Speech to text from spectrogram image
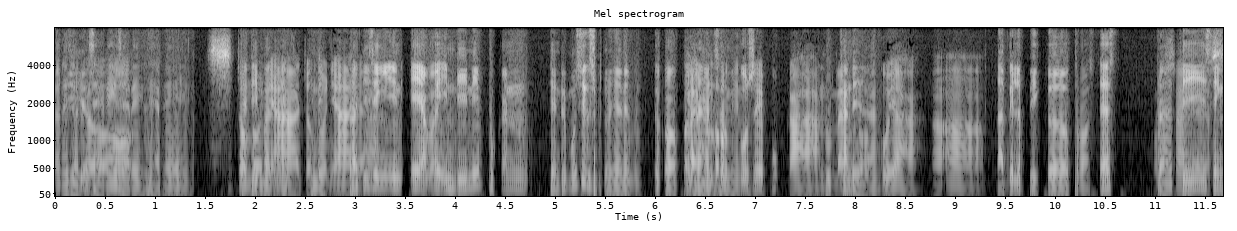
Sorry, sorry, Iya. sharing, sharing, sharing. Contohnya, balik- contohnya indie. Berarti ya. sing in- eh, indie ini bukan genre musik sebetulnya nih, itu menurutku sih bukan. Lek Bukan ya? Menurutku ya, heeh. Tapi lebih ke proses. Berarti sing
